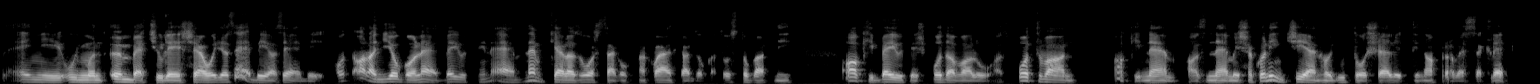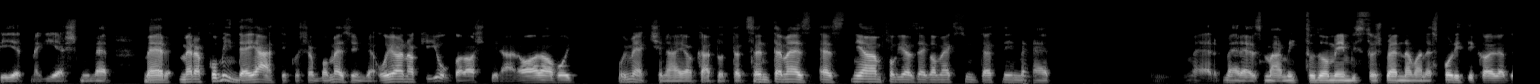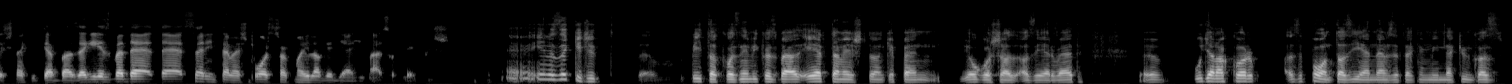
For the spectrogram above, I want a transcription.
ennyi úgymond önbecsülése, hogy az EB az EB. Ott alanyi jogon lehet bejutni, nem, nem kell az országoknak wildcardokat osztogatni. Aki bejut és odavaló, az ott van, aki nem, az nem. És akkor nincs ilyen, hogy utolsó előtti napra veszek repélyet, meg ilyesmi, mert, mert, mert akkor minden játékos abban a mezőnyben olyan, aki joggal aspirál arra, hogy, hogy megcsinálja a kátot. Tehát szerintem ez, ez nyilván fogja az EGA megszüntetni, mert mert, mert ez már mit tudom, én biztos benne van ez politikailag, és nekik ebbe az egészbe, de, de szerintem ez sportszakmailag egy elhibázott lépés. Én ez egy kicsit vitatkozni, miközben értem, és tulajdonképpen jogos az, az érved. Ugyanakkor az pont az ilyen nemzeteknek, mint nekünk, az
